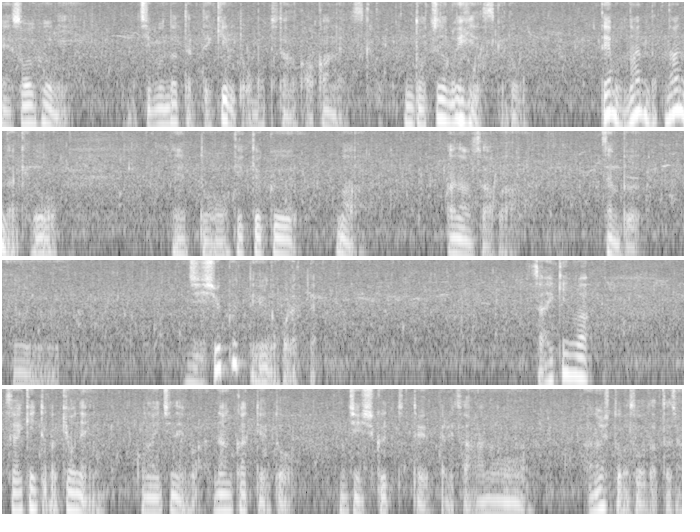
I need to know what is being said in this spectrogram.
えそういうふうに自分だったらできると思ってたのかわかんないですけど、どっちでもいいですけど、でもなんだ、なんだけど、えっ、と、結局、まあ、アナウンサーは全部、自粛っていうの？これって。最近は、最近とか去年、この1年は何かっていうと、自粛って言ったりさ、あの、あの人がそうだったじゃ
